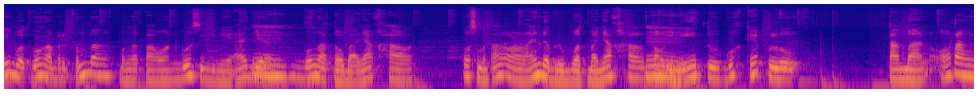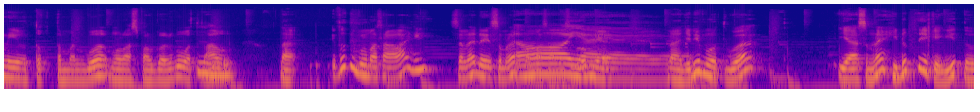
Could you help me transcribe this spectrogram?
Ini buat gua nggak berkembang, pengetahuan gue segini aja, gue nggak tahu banyak hal. Oh sementara orang lain udah berbuat banyak hal, tahu ini itu, gue kayak perlu tambahan orang nih untuk teman gue meluas pergaulan gue buat tahu. Nah itu timbul masalah lagi sebenarnya dari sebenarnya Oh masalah iya sebelumnya. iya iya. iya. Nah jadi menurut gue ya sebenarnya hidup tuh ya kayak gitu.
